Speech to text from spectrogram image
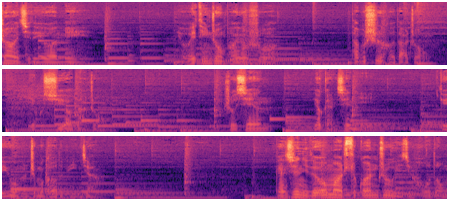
上一期的 U N Me，有位听众朋友说，他不适合大众，也不需要大众。首先，要感谢你给予我们这么高的评价，感谢你对 O Much 的关注以及互动。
